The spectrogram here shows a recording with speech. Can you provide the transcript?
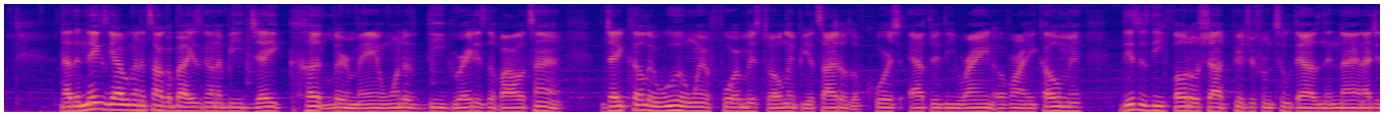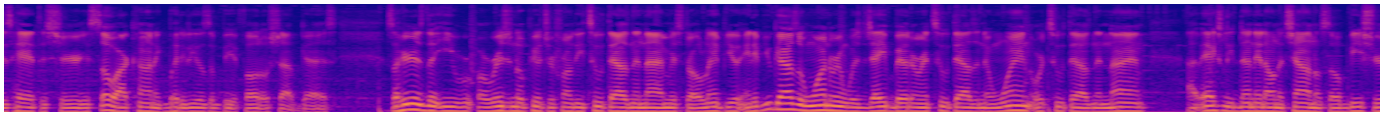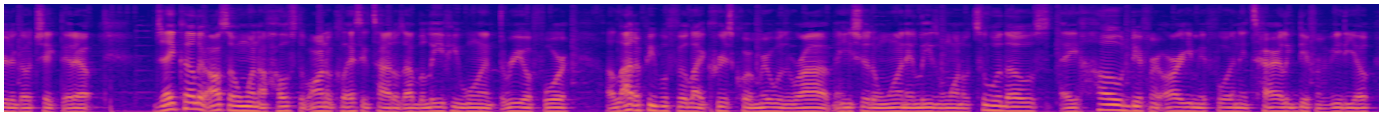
Now, the next guy we're going to talk about is going to be Jay Cutler, man. One of the greatest of all time. Jay Cutler would win four Mr. Olympia titles, of course, after the reign of Ronnie Coleman. This is the Photoshop picture from 2009. I just had to share. It's so iconic, but it is a bit Photoshop, guys. So here's the original picture from the 2009 Mr. Olympia. And if you guys are wondering, was Jay better in 2001 or 2009? I've actually done it on the channel, so be sure to go check that out. Jay Cutler also won a host of Arnold Classic titles. I believe he won three or four a lot of people feel like Chris Cormier was robbed and he should have won at least one or two of those. A whole different argument for an entirely different video.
